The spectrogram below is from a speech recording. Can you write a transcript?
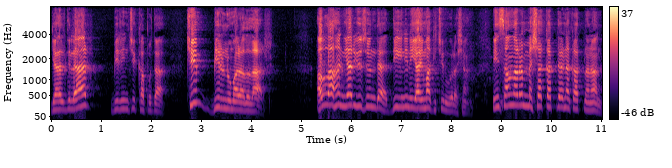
geldiler. Birinci kapıda kim? Bir numaralılar. Allah'ın yeryüzünde dinini yaymak için uğraşan insanların meşakkatlerine katlanan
